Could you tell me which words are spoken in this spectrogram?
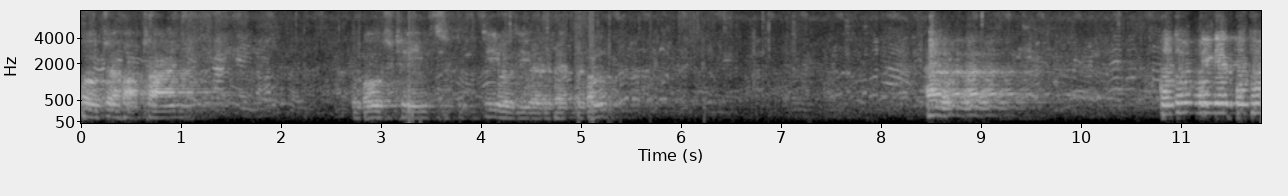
the half time, the both teams 0-0 respectable. Hello. প্রথম দিনের প্রথম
